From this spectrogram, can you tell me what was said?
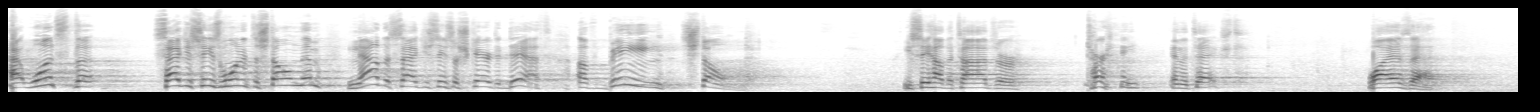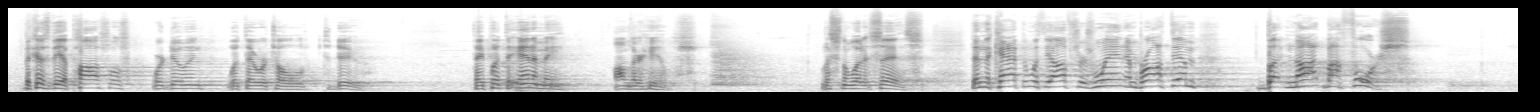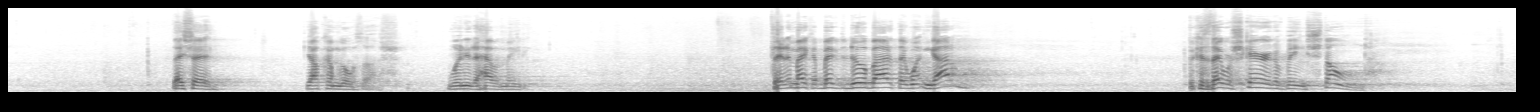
At once, the Sadducees wanted to stone them. Now, the Sadducees are scared to death of being stoned. You see how the tides are turning in the text? Why is that? Because the apostles were doing what they were told to do. They put the enemy on their heels. Listen to what it says. Then the captain with the officers went and brought them, but not by force. They said, Y'all come go with us. We need to have a meeting. They didn't make a big to do about it. They went and got them because they were scared of being stoned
